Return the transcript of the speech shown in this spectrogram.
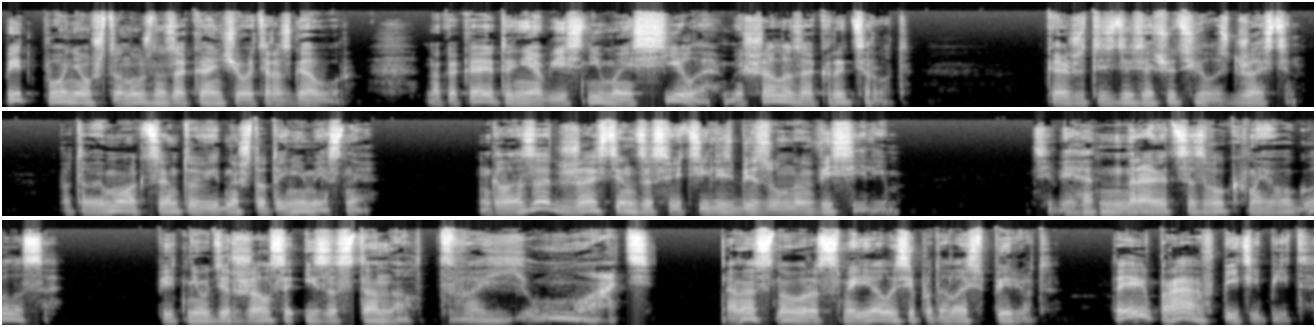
Пит понял, что нужно заканчивать разговор но какая-то необъяснимая сила мешала закрыть рот. «Как же ты здесь очутилась, Джастин? По твоему акценту видно, что ты не местная». Глаза Джастин засветились безумным весельем. «Тебе нравится звук моего голоса?» Пит не удержался и застонал. «Твою мать!» Она снова рассмеялась и подалась вперед. «Ты прав, Пити Пит.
